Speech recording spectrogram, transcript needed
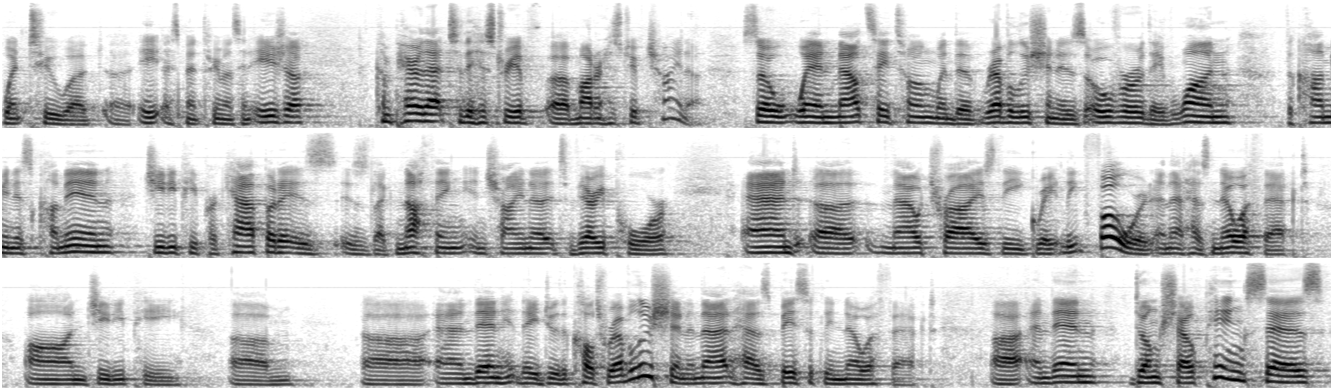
went to, uh, uh, eight, I spent three months in Asia. Compare that to the history of, uh, modern history of China. So when Mao Zedong, when the revolution is over, they've won, the communists come in, GDP per capita is, is like nothing in China, it's very poor. And uh, Mao tries the Great Leap Forward, and that has no effect on GDP. Um, uh, and then they do the Cultural Revolution, and that has basically no effect. Uh, and then Deng Xiaoping says,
